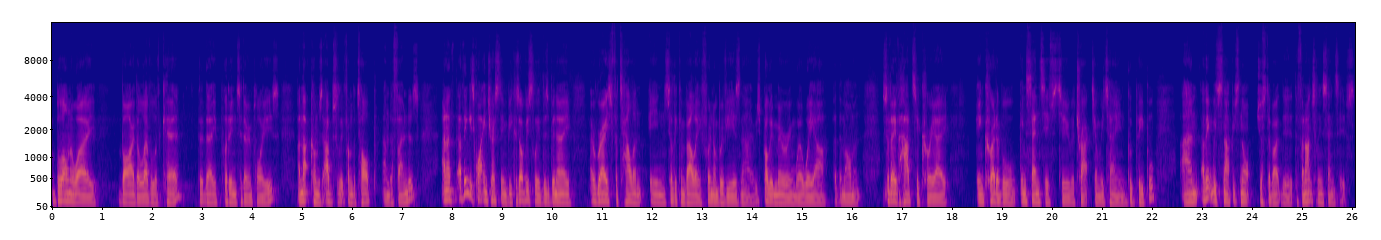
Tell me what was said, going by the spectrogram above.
blown away by the level of care that they put into their employees. And that comes absolutely from the top and the founders. And I, I, think it's quite interesting because obviously there's been a, a race for talent in Silicon Valley for a number of years now. It's probably mirroring where we are at the moment. So they've had to create incredible incentives to attract and retain good people. And I think with Snap, it's not just about the, the financial incentives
